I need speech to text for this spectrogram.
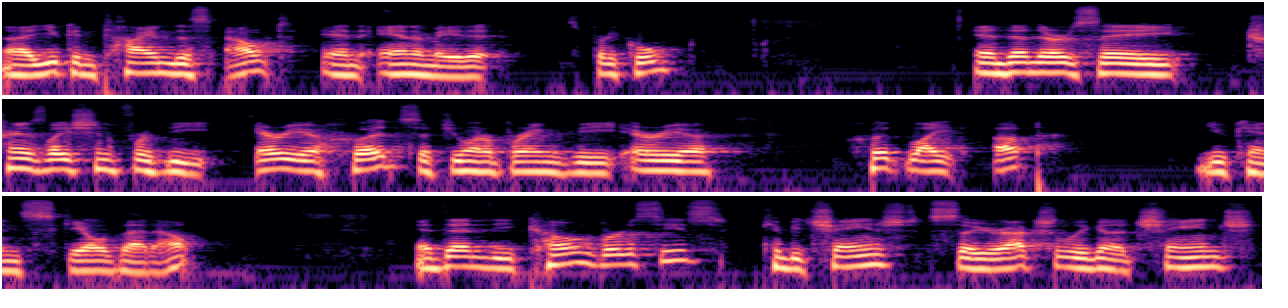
uh, you can time this out and animate it. It's pretty cool. And then there's a translation for the area hood. So if you want to bring the area hood light up, you can scale that out. And then the cone vertices can be changed. So you're actually going to change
